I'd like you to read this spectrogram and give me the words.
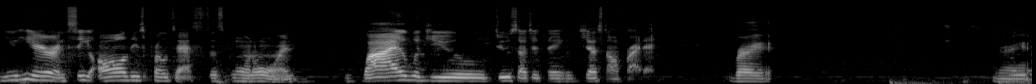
you hear and see all these protests that's going on why would you do such a thing just on Friday? Right. Right.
